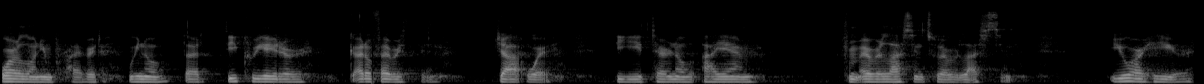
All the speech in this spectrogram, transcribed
or alone in private. We know that the Creator, God of everything, Yahweh, the eternal I am, from everlasting to everlasting, you are here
